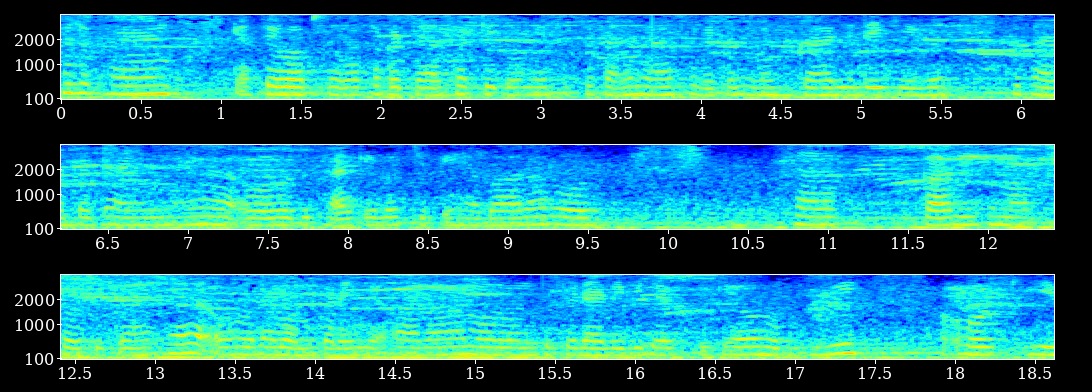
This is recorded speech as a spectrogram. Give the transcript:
हेलो फ्रेंड्स कैसे हो आप सब? ऐसा करते हैं आप सब ठीक होंगे। सबसे पहले मैं आप सभी को नमस्कार ये देखिएगा। दोपहर का टाइम है और दोपहर के बज चुके हैं बारह और सारा कार्य समाप्त हो चुका है और अब हम करेंगे आराम और उनके के डैडी भी बैठ चुके हैं और भी। और ये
